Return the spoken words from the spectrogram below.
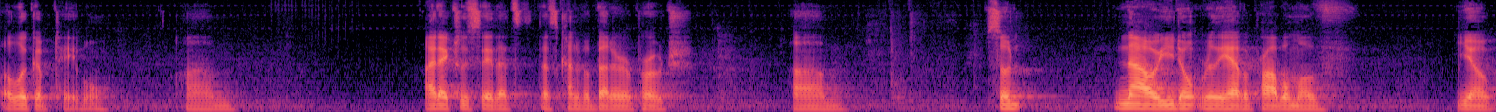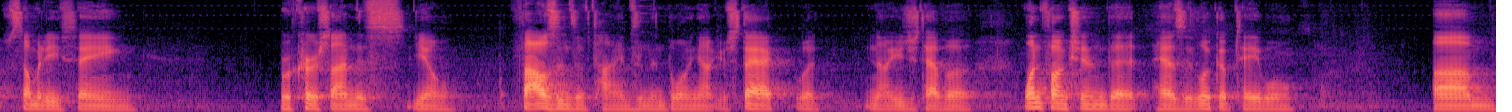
a lookup table. Um, I'd actually say that's that's kind of a better approach. Um, so now you don't really have a problem of, you know, somebody saying, recurse on this, you know, thousands of times and then blowing out your stack. But now you just have a one function that has a lookup table. Um,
